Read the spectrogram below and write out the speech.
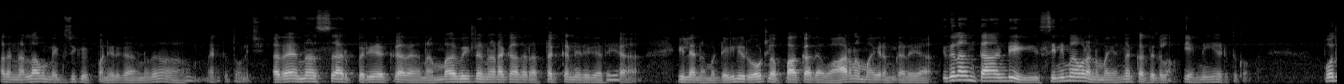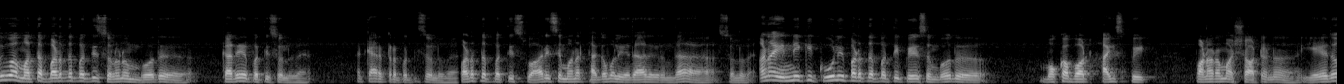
அதை நல்லாவும் எக்ஸிக்யூட் பண்ணியிருக்காருன்னு தான் எனக்கு தோணுச்சு. அதான் என்ன சார் பெரிய கதை? நம்ம வீட்டில் நடக்காத ரத்த கண்ணீர் கதையா? இல்லை நம்ம டெய்லி ரோட்டில் பார்க்காத வாரணமாயிரம் கதையா? இதெல்லாம் தாண்டி சினிமாவில் நம்ம என்ன கற்றுக்கலாம் என்னையே எடுத்துக்கோங்க. பொதுவாக மற்ற படத்தை பற்றி சொல்லணும் போது கதையை பற்றி சொல்லுவேன் கேரக்டரை பற்றி சொல்லுவேன். படத்தை பற்றி சுவாரஸ்யமான தகவல் ஏதாவது இருந்தால் சொல்லுவேன். ஆனால் இன்னைக்கு கூலி படத்தை பற்றி பேசும்போது மொக்கபாட் ஹை ஸ்பீட் பனரமா ஷாட்டுன்னு ஏதோ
